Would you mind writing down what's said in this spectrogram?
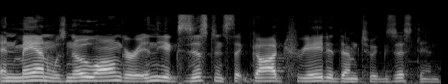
And man was no longer in the existence that God created them to exist in.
